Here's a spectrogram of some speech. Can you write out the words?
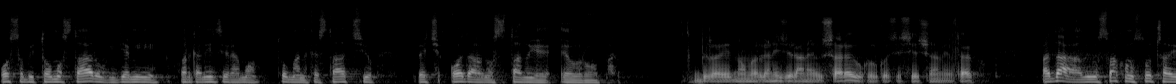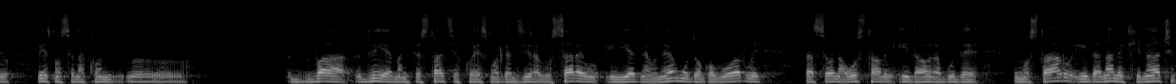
osobito u Mostaru gdje mi organiziramo tu manifestaciju, već odavno stanuje Europa. Bila je jednom organizirana i u Sarajevu, koliko se sjećam, je li tako? Pa da, ali u svakom slučaju mi smo se nakon e, dva, dvije manifestacije koje smo organizirali u Sarajevu i jedne u Neumu dogovorili da se ona ustali i da ona bude u Mostaru i da na neki način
